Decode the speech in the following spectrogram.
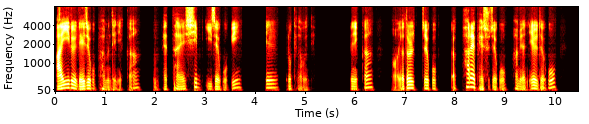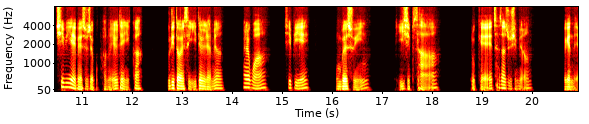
i를 4제곱하면 되니까 베타의 12제곱이 1 이렇게 나오겠네요. 그러니까 어, 8제곱, 그러니까 8의 배수제곱 하면 1 되고 12의 배수제곱 하면 1 되니까 둘이 더해서 2 되려면 8과 12의 공배수인 24 이렇게 찾아주시면 되겠네요.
